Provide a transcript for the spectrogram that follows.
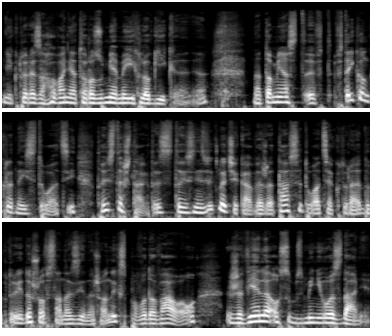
niektóre zachowania, to rozumiemy ich logikę. Nie? Natomiast w, w tej konkretnej sytuacji to jest też tak, to jest, to jest niezwykle ciekawe, że ta sytuacja, która, do której doszło w Stanach Zjednoczonych spowodowało, że wiele osób zmieniło zdanie.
